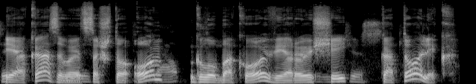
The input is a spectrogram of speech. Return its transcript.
И оказывается, что он глубоко верующий католик.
